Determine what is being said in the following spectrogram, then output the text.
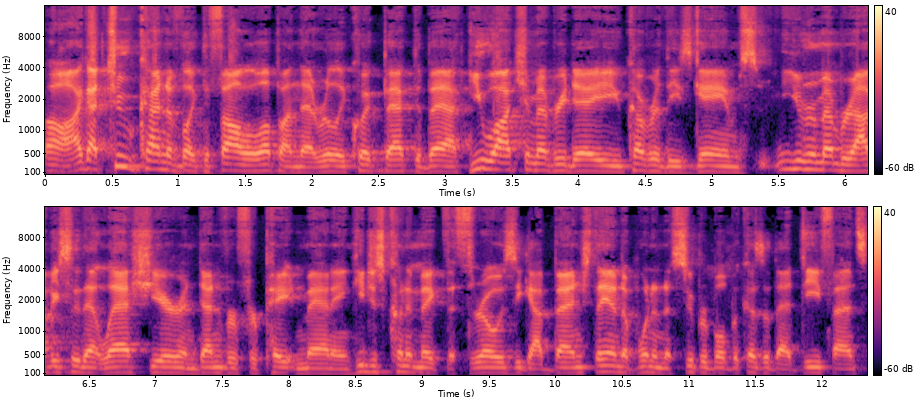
Oh, I got two kind of like to follow up on that really quick back to back. You watch him every day. You cover these games. You remember obviously that last year in Denver for Peyton Manning. He just couldn't make the throws. He got benched. They end up winning a Super Bowl because of that defense.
